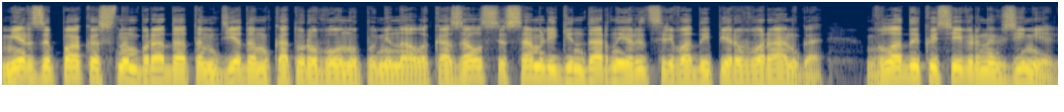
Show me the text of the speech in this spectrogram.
Мерзопакостным бородатым дедом, которого он упоминал, оказался сам легендарный рыцарь воды первого ранга, владыка северных земель.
